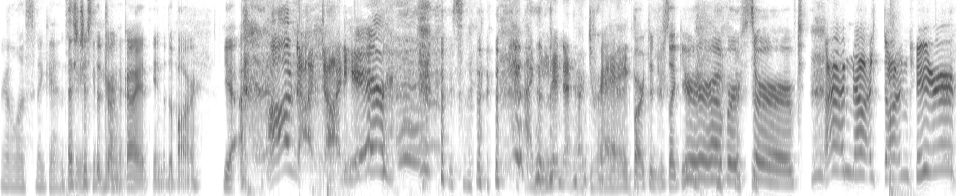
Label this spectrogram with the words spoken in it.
We're gonna listen again. That's so just the drunk it. guy at the end of the bar. Yeah. I'm not done here. It's like, I need another drink. Bartender's like, you're overserved. I'm not done here.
